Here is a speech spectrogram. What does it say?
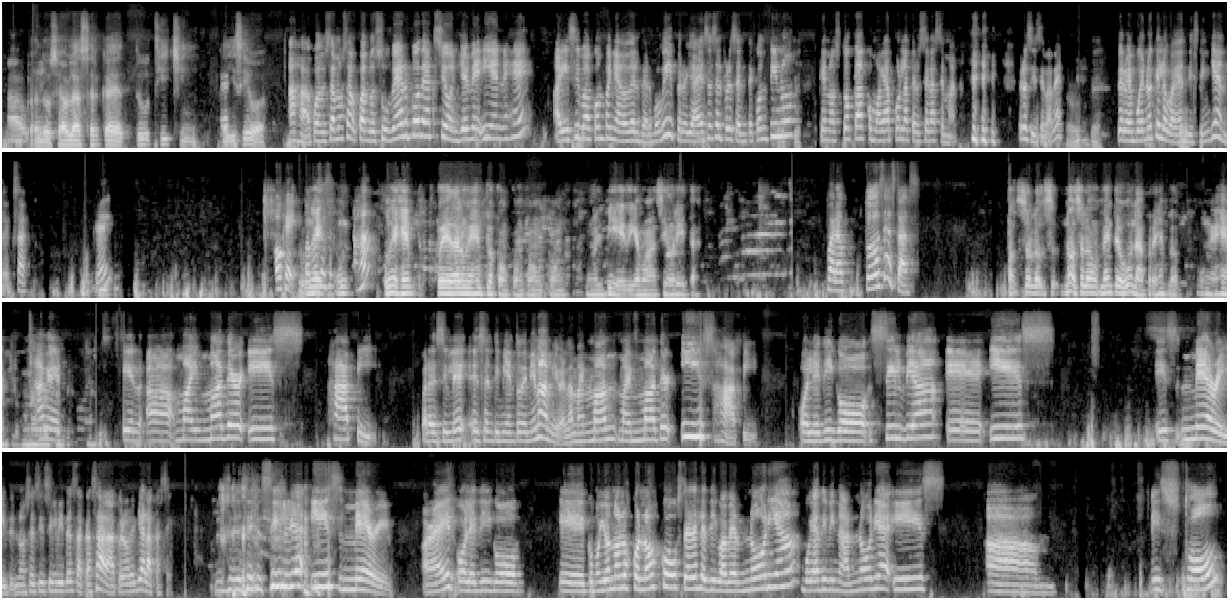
Ah. Cuando se habla acerca de tú teaching, ahí sí va. Ajá, cuando estamos, a- cuando su verbo de acción lleve ing, ahí sí va acompañado del verbo be, pero ya ese es el presente continuo que nos toca como allá por la tercera semana. pero sí se va a ver. Pero es bueno que lo vayan distinguiendo, exacto. ¿Ok? Ok, Un, vamos a e- hacer... un- Ajá. un ejemplo, puede dar un ejemplo con, con, con, con, el BIE, digamos así ahorita. Para todas estas. No, solo, so- no, solamente una, por ejemplo, un ejemplo. Una A ver, decir, ah, my mother is happy. Para decirle el sentimiento de mi mami, ¿verdad? My mom, my mother is happy. O le digo, Silvia eh, is, is married. No sé si Silvita está casada, pero ya la casé. Silvia is married. All right. O le digo, eh, como yo no los conozco, ustedes les digo, a ver, Noria, voy a adivinar. Noria is, um, is tall.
